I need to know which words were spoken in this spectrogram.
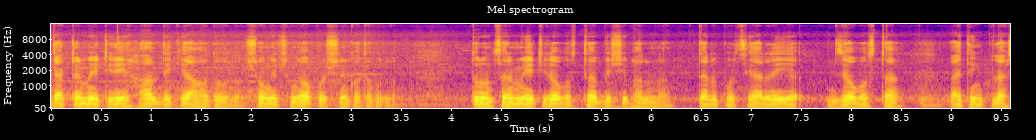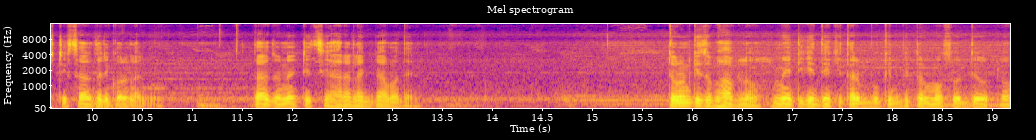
ডাক্তার মেয়েটির এই হাল দেখে আহত হলো। সঙ্গে সঙ্গে অপারেশনের কথা বলল। তরুণ স্যার মেয়েটির অবস্থা বেশি ভালো না। তার উপর চেহারার এই, যে অবস্থা আই থিঙ্ক প্লাস্টিক সার্জারি করা লাগবে। তার জন্য একটি চেহারা লাগবে আমাদের। তরুণ কিছু ভাবলো। মেয়েটিকে দেখে তার বুকের ভিতর মোচড় দিয়ে উঠল।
